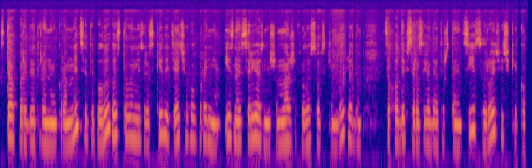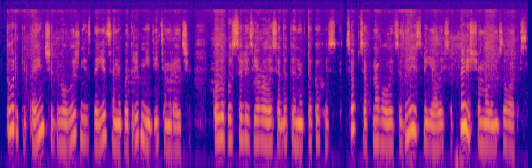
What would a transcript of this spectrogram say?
Став перед вітриною крамниці, де були виставлені зразки дитячого вбрання, і з найсерйознішим, майже філософським виглядом заходився розглядати штанці, сорочечки, каптурики та інші дивовижні, здається, непотрібні дітям речі. Коли б у селі з'явилася дитина в таких ось цьопцях на вулиці, з неї сміялися. Навіщо малим взуватися?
